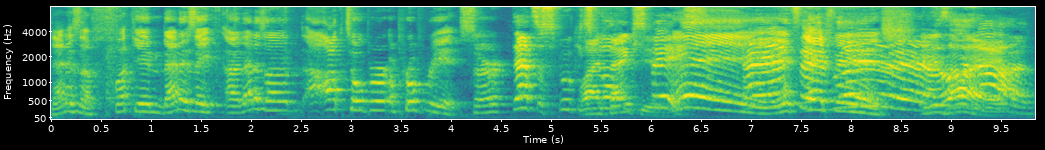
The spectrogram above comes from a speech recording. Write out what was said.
That is a fucking. That is a. Uh, that is a October appropriate, sir. That's a spooky Why, skull thank you. space. Hey, it's Edfish, It is oh my I. God.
